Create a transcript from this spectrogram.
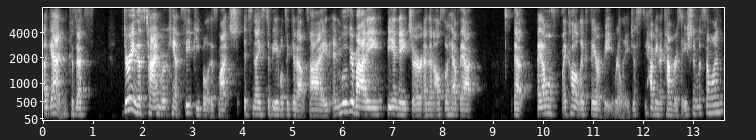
again, because that's during this time where we can't see people as much. It's nice to be able to get outside and move your body, be in nature, and then also have that that I almost I call it like therapy, really, just having a conversation with someone.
